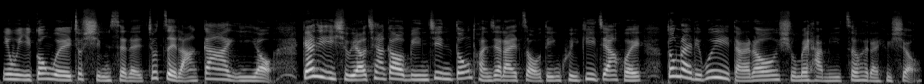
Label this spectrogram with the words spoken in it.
因为伊讲话足心实的，足侪人介意哦。今日伊受邀请到民进党团结来组定开记者会，党内立委大家拢想要喊伊做伙来翕相。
